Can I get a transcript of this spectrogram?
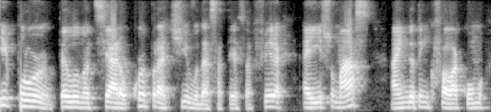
E por, pelo noticiário corporativo dessa terça-feira, é isso, mas ainda tem que falar como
